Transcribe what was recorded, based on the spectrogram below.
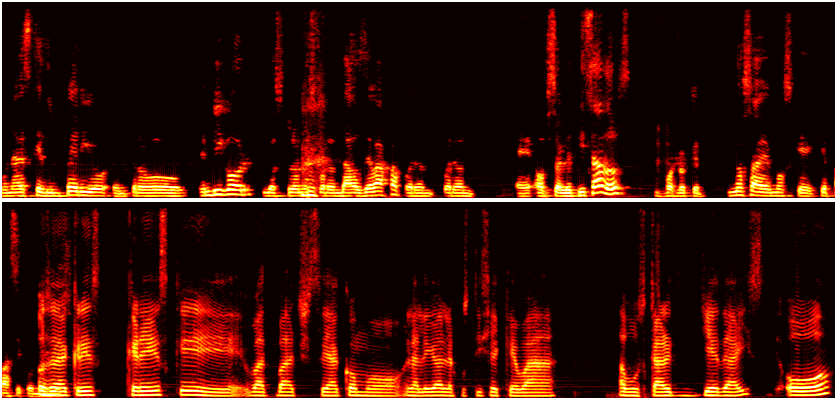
una vez que el imperio entró en vigor, los clones fueron dados de baja, fueron, fueron eh, obsoletizados, por lo que no sabemos qué, qué pase con ellos. O sea, ¿crees, ¿crees que Bad Batch sea como la Liga de la Justicia que va a buscar Jedi o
